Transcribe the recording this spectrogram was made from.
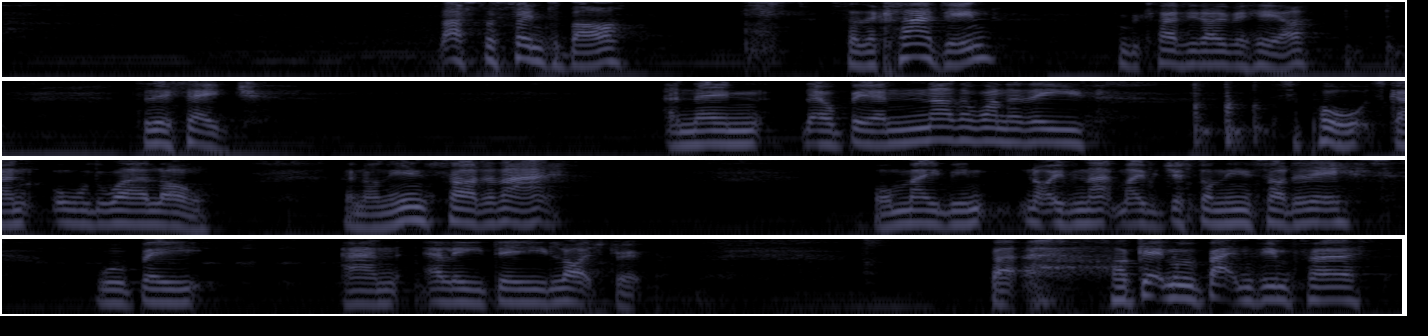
That's the centre bar. So the cladding will be cladded over here to this edge. And then there'll be another one of these supports going all the way along. And on the inside of that, or maybe not even that, maybe just on the inside of this, will be an LED light strip. But I'll get all the battens in first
